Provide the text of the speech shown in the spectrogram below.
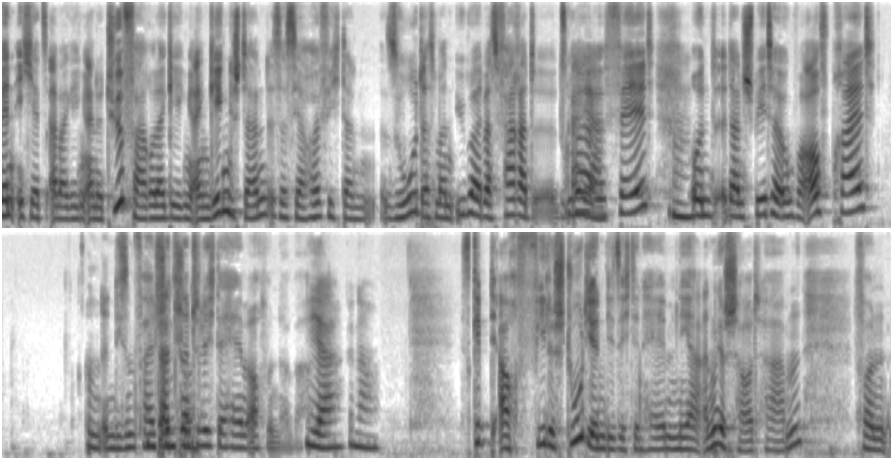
Wenn ich jetzt aber gegen eine Tür fahre oder gegen einen Gegenstand, ist es ja häufig dann so, dass man über das Fahrrad äh, drüber ah, ja. fällt mhm. und dann später irgendwo aufprallt. Und in diesem Fall schützt natürlich der Helm auch wunderbar. Ja, genau. Es gibt auch viele Studien, die sich den Helm näher angeschaut haben von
